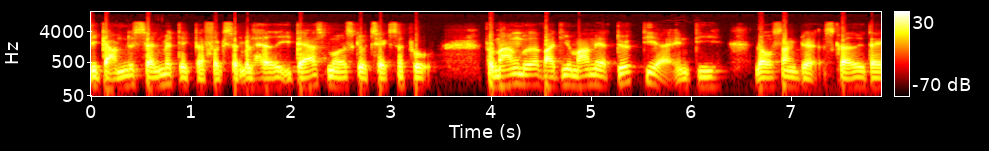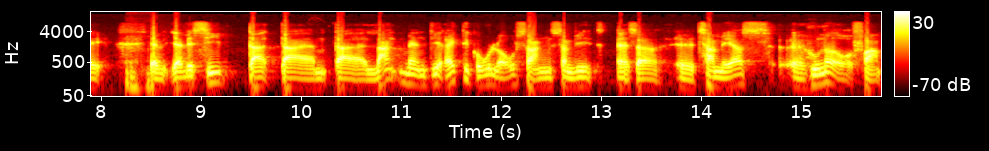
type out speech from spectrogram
de gamle salmedigter for eksempel havde i deres måde at skrive tekster på. På mange måder var de jo meget mere dygtigere, end de lovsang, bliver skrevet i dag. Jeg, jeg vil sige, der der er, der er langt mellem de rigtig gode lovsange som vi altså øh, tager med os øh, 100 år frem.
